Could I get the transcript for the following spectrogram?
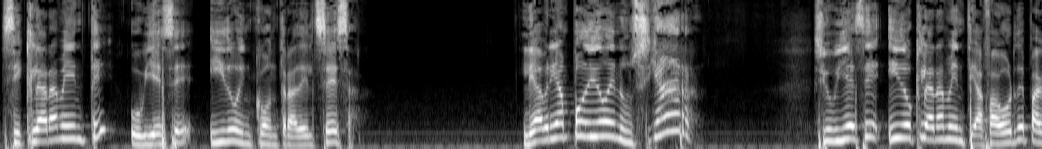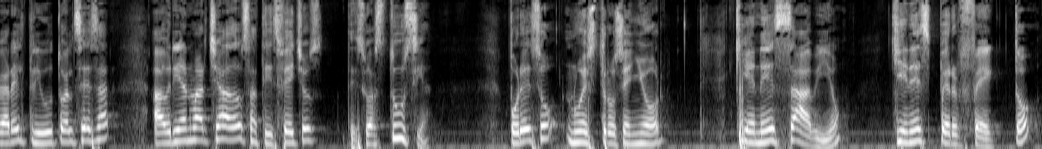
Si claramente hubiese ido en contra del César, le habrían podido denunciar. Si hubiese ido claramente a favor de pagar el tributo al César, habrían marchado satisfechos de su astucia. Por eso nuestro Señor, quien es sabio, quien es perfecto,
